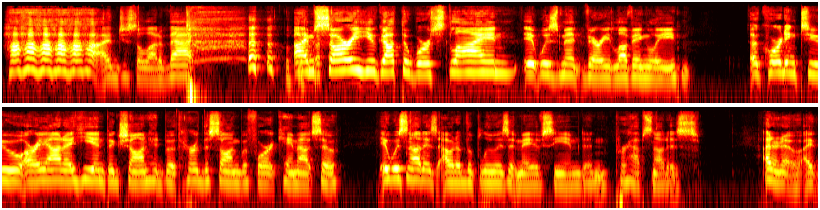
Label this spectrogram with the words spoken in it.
ha ha ha ha ha ha, just a lot of that. I'm sorry you got the worst line. It was meant very lovingly. According to Ariana, he and Big Sean had both heard the song before it came out, so it was not as out of the blue as it may have seemed, and perhaps not as, I don't know, I,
